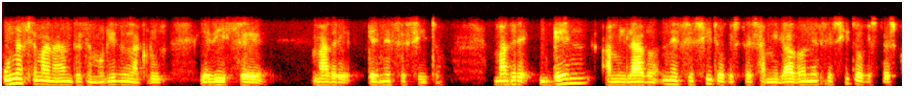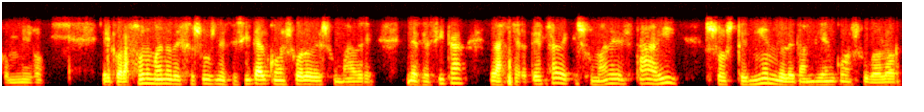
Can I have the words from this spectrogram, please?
una semana antes de morir en la cruz, le dice, Madre, te necesito. Madre, ven a mi lado, necesito que estés a mi lado, necesito que estés conmigo. El corazón humano de Jesús necesita el consuelo de su madre, necesita la certeza de que su madre está ahí, sosteniéndole también con su dolor,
